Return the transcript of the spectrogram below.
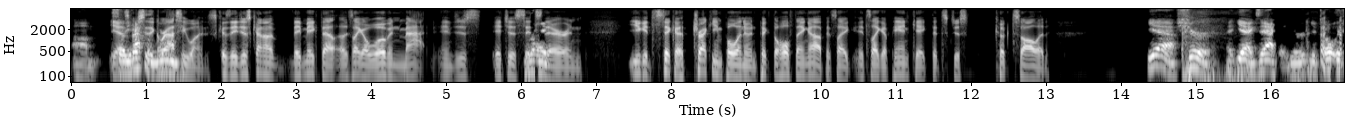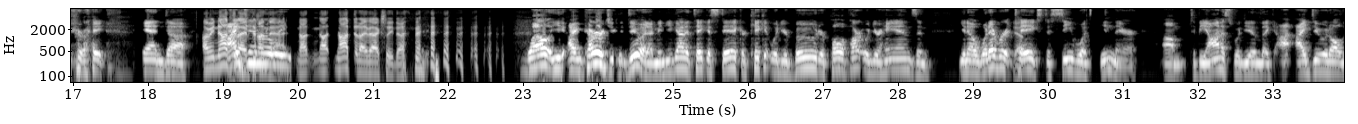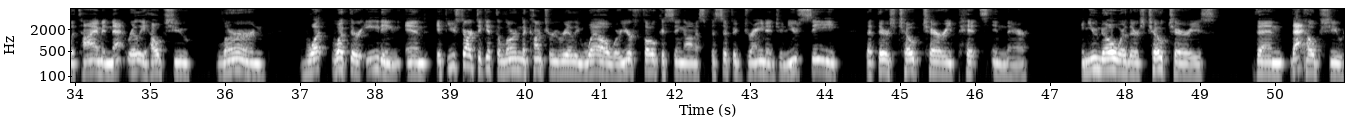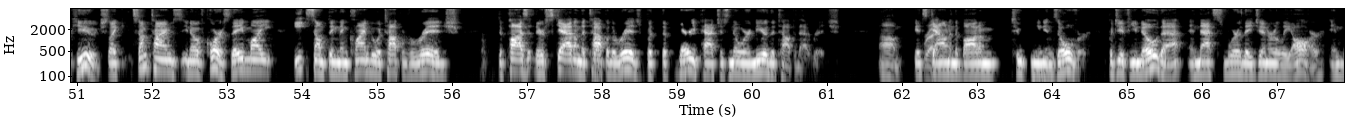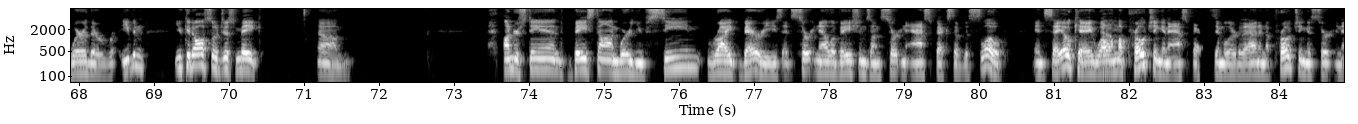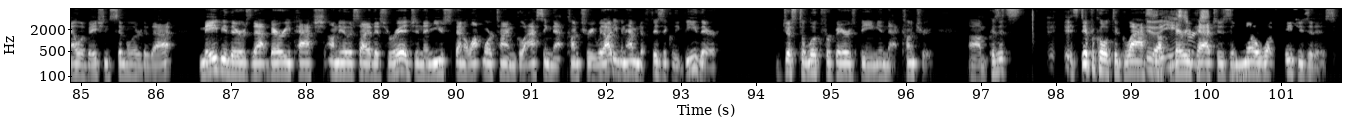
Um, yeah, so especially the learn grassy ones because they just kind of they make that it's like a woven mat and just it just sits right. there and you could stick a trekking pole into it and pick the whole thing up. It's like it's like a pancake that's just cooked solid. Yeah, sure. Yeah, exactly. You're you're totally right. And uh, I mean, not that I have done that. Not not not that I've actually done. well, you, I encourage you to do it. I mean, you got to take a stick or kick it with your boot or pull apart with your hands, and you know whatever it yep. takes to see what's in there. Um, to be honest with you, like I, I do it all the time, and that really helps you learn what what they're eating and if you start to get to learn the country really well where you're focusing on a specific drainage and you see that there's choke cherry pits in there and you know where there's choke cherries then that helps you huge like sometimes you know of course they might eat something then climb to a top of a ridge deposit their scat on the top yeah. of the ridge but the berry patch is nowhere near the top of that ridge um, it's right. down in the bottom two canyons over but if you know that, and that's where they generally are, and where they're even, you could also just make um, understand based on where you've seen ripe berries at certain elevations on certain aspects of the slope and say, okay, well, yeah. I'm approaching an aspect similar to that and approaching a certain elevation similar to that. Maybe there's that berry patch on the other side of this ridge, and then you spend a lot more time glassing that country without even having to physically be there just to look for bears being in that country because um, it's it's difficult to glass up berry patches and know what species it is.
